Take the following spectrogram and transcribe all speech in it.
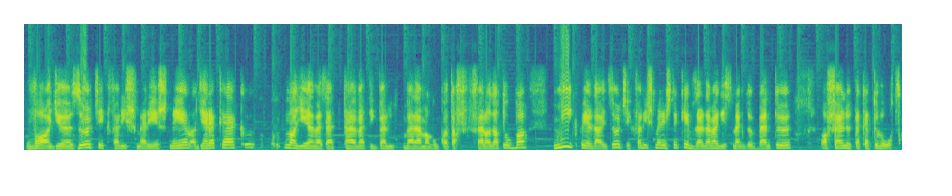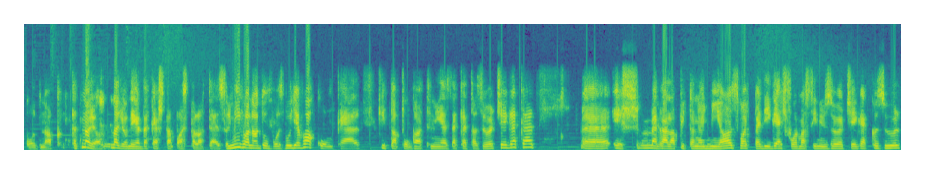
vagy zöldségfelismerésnél a gyerekek nagy élvezettel vetik belük, bele magukat a feladatokba, míg például egy zöldségfelismerésnél képzeld el, egész megdöbbentő, a felnőttek ettől óckodnak. Tehát nagyon, nagyon érdekes tapasztalat ez, hogy mi van a dobozban, ugye vakon kell kitapogatni ezeket a zöldségeket, és megállapítani, hogy mi az, vagy pedig egyforma színű zöldségek közül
